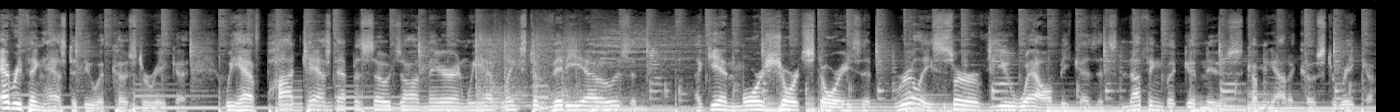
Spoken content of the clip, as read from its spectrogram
everything has to do with Costa Rica. We have podcast episodes on there, and we have links to videos and again more short stories that really serve you well because it's nothing but good news coming out of Costa Rica,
